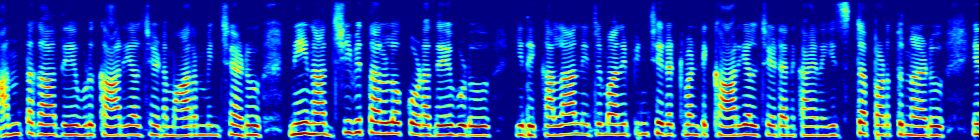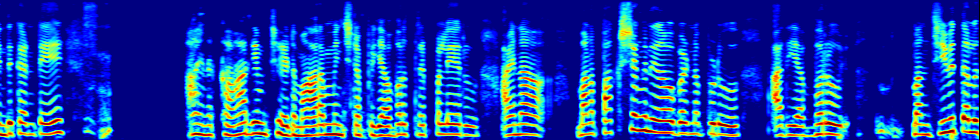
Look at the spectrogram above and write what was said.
అంతగా దేవుడు కార్యాలు చేయడం ఆరంభించాడు. నీ నా జీవితాలలో కూడా దేవుడు ఇది కళా నిజమా అనిపించేటటువంటి కార్యాలు చేయడానికి ఆయన ఇష్టపడుతున్నాడు. ఎందుకంటే ఆయన కార్యం చేయడం ఆరంభించినప్పుడు ఎవరు త్రెప్పలేరు. ఆయన మన పక్షంగా నిలవబడినప్పుడు అది ఎవ్వరు మన జీవితాల్లో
